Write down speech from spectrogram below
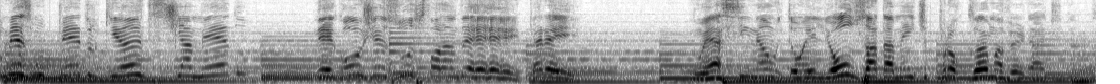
O mesmo Pedro que antes tinha medo, negou Jesus, falando: Ei, peraí, não é assim não. Então ele ousadamente proclama a verdade de Deus.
